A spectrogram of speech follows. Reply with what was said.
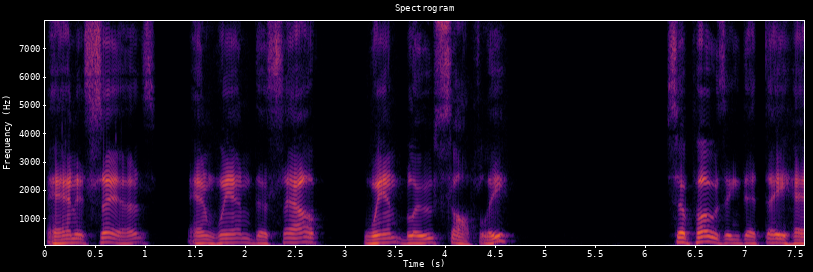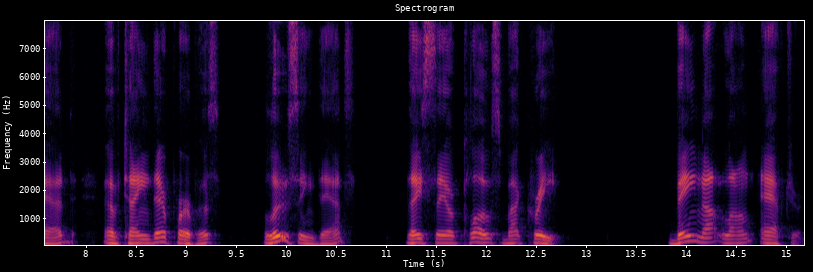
And it says, and when the south wind blew softly, supposing that they had obtained their purpose, loosing thence, they sailed close by Crete. Being not long after,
